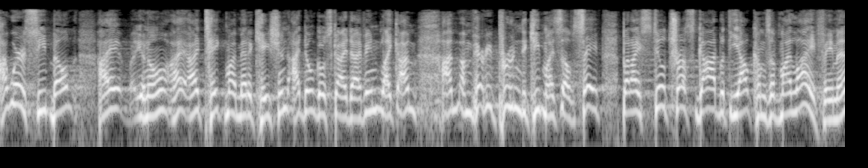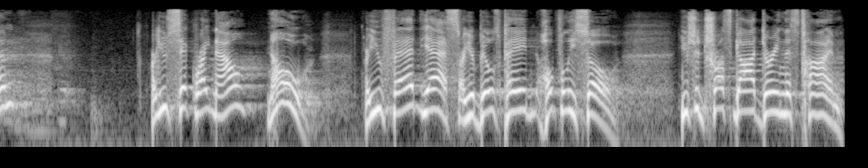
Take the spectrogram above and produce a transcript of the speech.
I wear a seatbelt. I, you know, I, I, take my medication. I don't go skydiving. Like I'm, I'm, I'm very prudent to keep myself safe, but I still trust God with the outcomes of my life. Amen. Are you sick right now? No. Are you fed? Yes. Are your bills paid? Hopefully so. You should trust God during this time.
